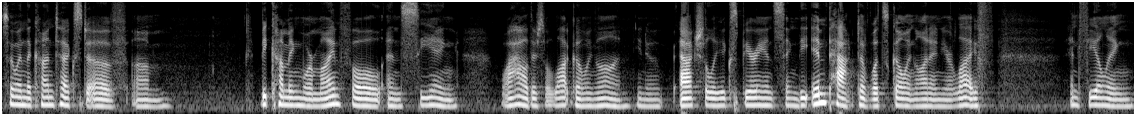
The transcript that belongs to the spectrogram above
So, in the context of um, becoming more mindful and seeing, wow, there's a lot going on, you know, actually experiencing the impact of what's going on in your life and feeling,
